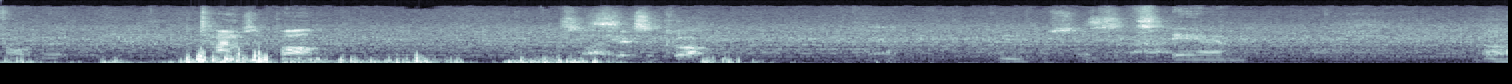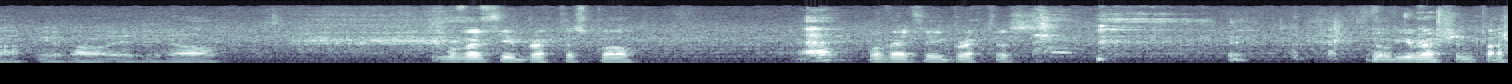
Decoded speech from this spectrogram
Fort William. Times of Paul. It's like Six o'clock. 6 a.m. Oh, happy about it at all. What have you had for your breakfast, Paul? Huh? What have you had for your breakfast? what have your ration pack?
